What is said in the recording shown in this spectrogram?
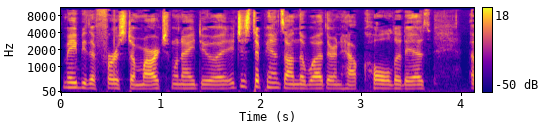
Maybe the first of March when I do it. It just depends on the weather and how cold it is. Uh,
